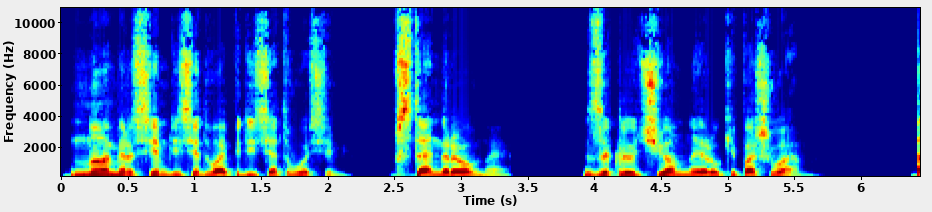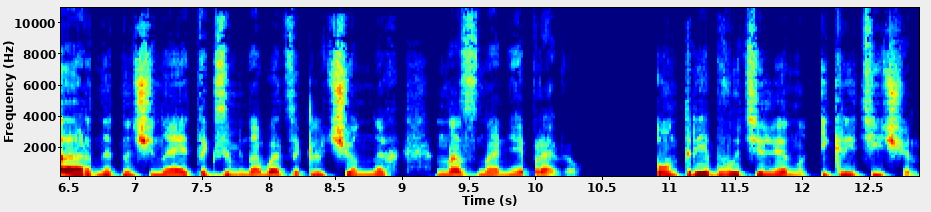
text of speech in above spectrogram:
Номер 7258. Встань ровно. Заключенные руки по швам. Арнет начинает экзаменовать заключенных на знание правил. Он требователен и критичен.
